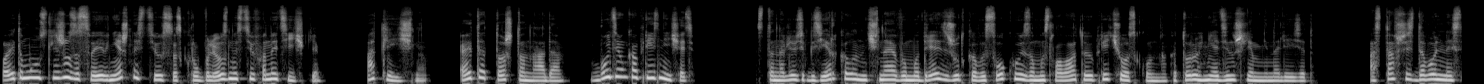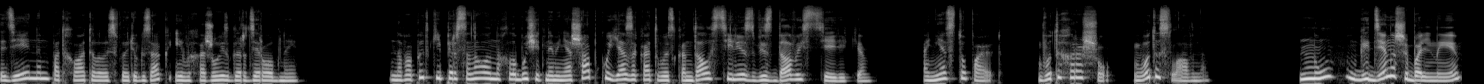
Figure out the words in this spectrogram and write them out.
Поэтому слежу за своей внешностью со скрупулезностью фанатички. Отлично. Это то, что надо. Будем капризничать. Становлюсь к зеркалу, начиная вымудрять жутко высокую замысловатую прическу, на которую ни один шлем не налезет. Оставшись довольной содеянным, подхватываю свой рюкзак и выхожу из гардеробной. На попытке персонала нахлобучить на меня шапку я закатываю скандал в стиле «звезда в истерике». Они отступают. Вот и хорошо, вот и славно. «Ну, где наши больные?»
